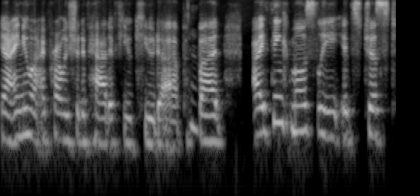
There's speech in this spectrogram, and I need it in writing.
Yeah, I knew I probably should have had a few queued up, but I think mostly it's just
